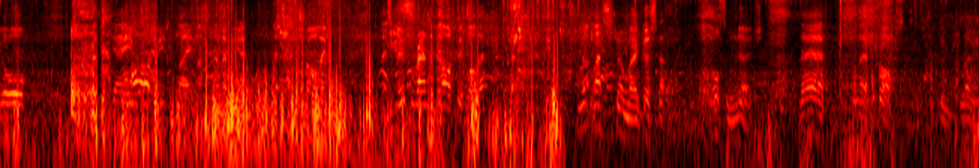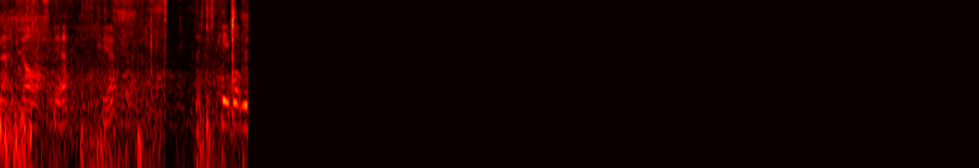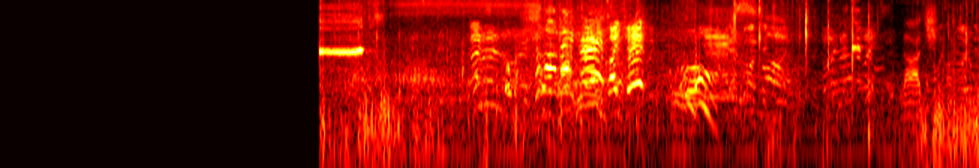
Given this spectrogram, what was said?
your game replay must have it yet. Let's control it. Let's move around the carpet more there. Not last scrum where Gus that awesome nudge. There, on their props, just fucking blowing out of goals. Yeah, yeah. Let's just keep what we.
